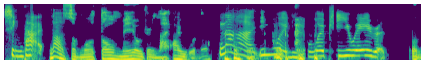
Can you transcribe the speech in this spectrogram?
心态。那怎么都没有人来爱我呢？那因为你不会 PUA 人。嗯，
